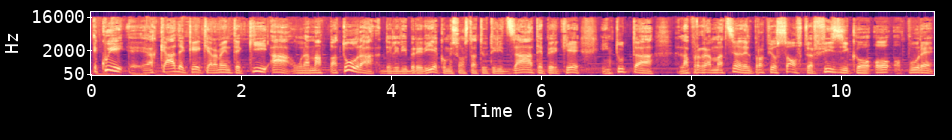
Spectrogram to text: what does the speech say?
E qui eh, accade che chiaramente chi ha una mappatura delle librerie, come sono state utilizzate, perché in tutta la programmazione del proprio software fisico o, oppure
